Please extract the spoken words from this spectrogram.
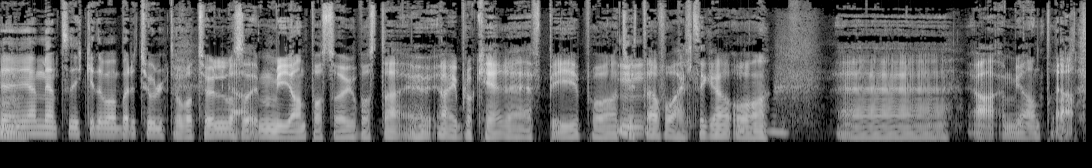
Eh, Mm. jeg mente ikke, det var bare tull. Det var bare tull, og så mye annet påstår jeg posta. Ja, jeg blokkerer FBI på Mm. Twitter for å være helt sikker, og eh, ja, mye annet. Ja, rart.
